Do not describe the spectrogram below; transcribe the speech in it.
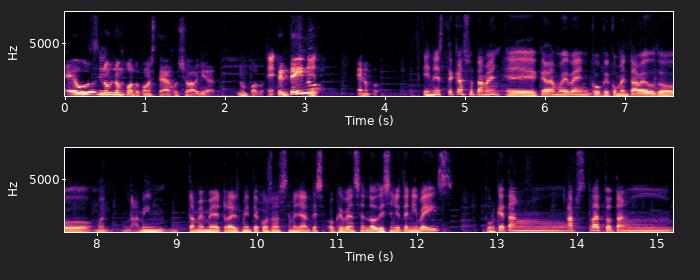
eu sí. non, non podo con esta xogabilidade, non podo. Eh, Tenteino eh, e non podo. En este caso tamén eh, queda moi ben co que comentaba eu do... Bueno, a min tamén me transmite cosas semellantes o que ven sendo o diseño de niveis porque é tan abstracto, tan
